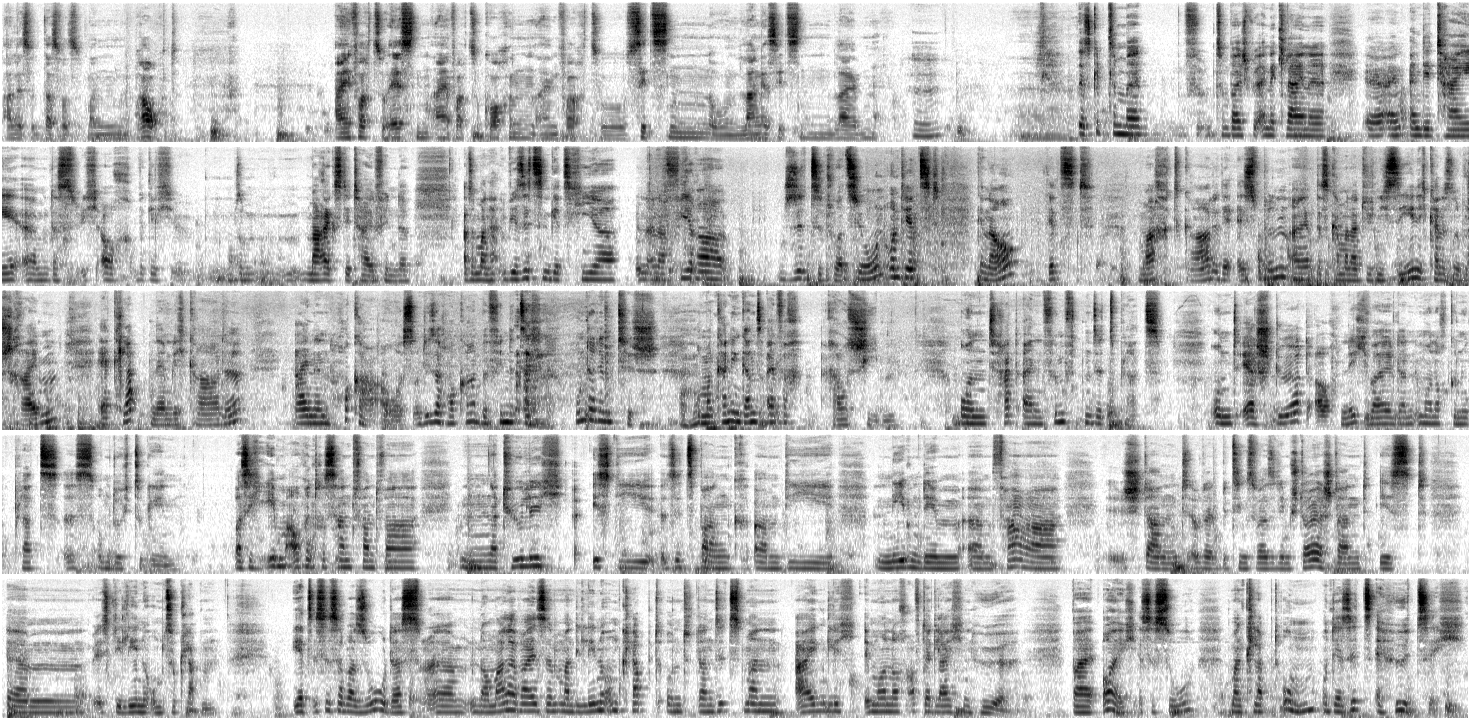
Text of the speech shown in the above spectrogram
alles das, was man braucht. Einfach zu essen, einfach zu kochen, einfach zu sitzen und lange sitzen bleiben. Es gibt zum, Be- f- zum Beispiel eine kleine, äh, ein, ein Detail, ähm, das ich auch wirklich äh, so ein Mareks-Detail finde. Also man, wir sitzen jetzt hier in einer Vierer-Sitzsituation und jetzt, genau, jetzt macht gerade der Espen, ein, das kann man natürlich nicht sehen, ich kann es nur beschreiben, er klappt nämlich gerade einen Hocker aus und dieser Hocker befindet sich unter dem Tisch und man kann ihn ganz einfach rausschieben und hat einen fünften Sitzplatz. Und er stört auch nicht, weil dann immer noch genug Platz ist, um durchzugehen. Was ich eben auch interessant fand, war, mh, natürlich ist die Sitzbank, ähm, die neben dem ähm, Fahrerstand oder beziehungsweise dem Steuerstand ist, ähm, ist die Lehne umzuklappen. Jetzt ist es aber so, dass ähm, normalerweise man die Lehne umklappt und dann sitzt man eigentlich immer noch auf der gleichen Höhe. Bei euch ist es so, man klappt um und der Sitz erhöht sich.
